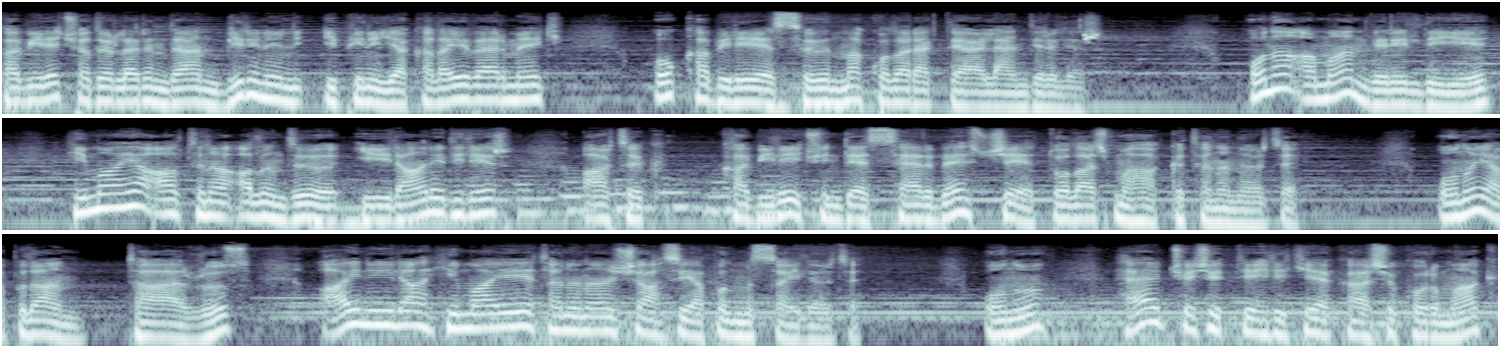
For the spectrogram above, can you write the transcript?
kabile çadırlarından birinin ipini yakalayıvermek o kabileye sığınmak olarak değerlendirilir. Ona aman verildiği, himaye altına alındığı ilan edilir, artık kabile içinde serbestçe dolaşma hakkı tanınırdı. Ona yapılan taarruz, aynıyla himayeye tanınan şahsı yapılmış sayılırdı. Onu her çeşit tehlikeye karşı korumak,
